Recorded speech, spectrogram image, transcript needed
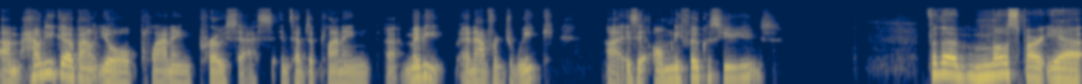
um, how do you go about your planning process in terms of planning uh, maybe an average week? Uh, is it OmniFocus you use? For the most part, yeah.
